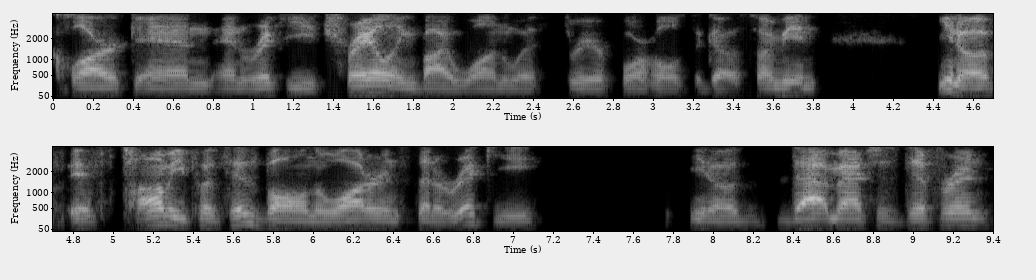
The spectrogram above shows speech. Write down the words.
Clark and and Ricky trailing by one with three or four holes to go. So I mean, you know, if, if Tommy puts his ball in the water instead of Ricky, you know, that match is different.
